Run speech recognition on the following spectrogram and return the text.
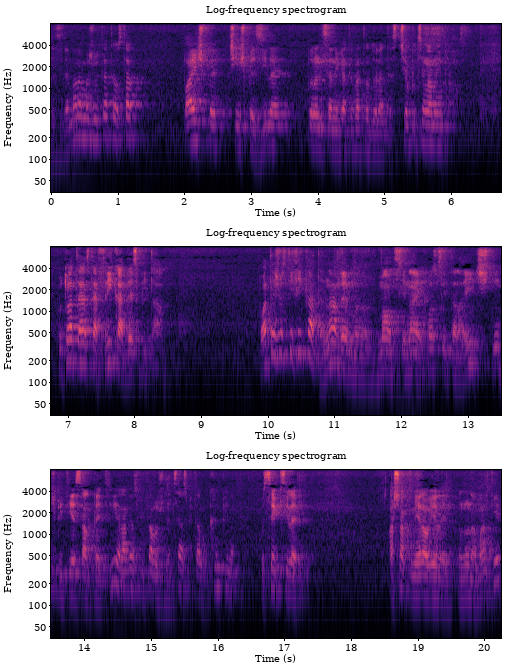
de zile. Marea majoritate au stat 14-15 zile până li s-a negativat al doilea test. Cel puțin la noi în Cu toate astea, frica de spital, poate justificată. Nu avem uh, Mount Sinai Hospital aici, nici PTS Salpetrier, avem Spitalul Județean, Spitalul Câmpina, cu secțiile așa cum erau ele în luna martie.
